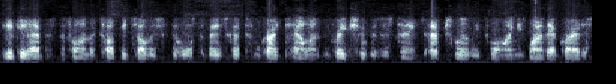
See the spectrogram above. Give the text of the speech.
If it happens to find the top, it's obviously the horse to beat. It's got some great talent, and Greg Sugars' team's absolutely flying. He's one of our greatest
